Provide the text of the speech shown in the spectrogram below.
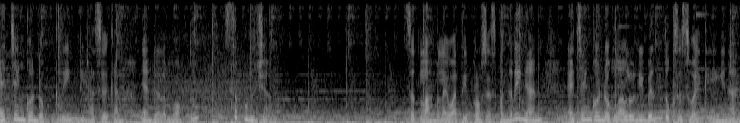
eceng gondok kering dihasilkan hanya dalam waktu 10 jam. Setelah melewati proses pengeringan, eceng gondok lalu dibentuk sesuai keinginan.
